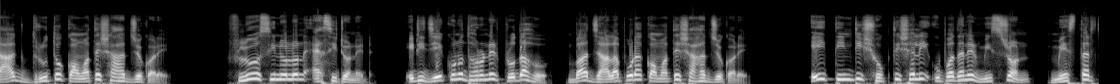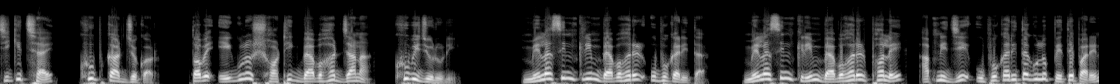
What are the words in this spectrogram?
দাগ দ্রুত কমাতে সাহায্য করে। ফ্লুওসিনোলন অ্যাসিটোনেট, এটি যে কোনো ধরনের প্রদাহ বা জ্বালাপোড়া কমাতে সাহায্য করে। এই তিনটি শক্তিশালী উপাদানের মিশ্রণ মেস্তার চিকিৎসায় খুব কার্যকর, তবে এগুলো সঠিক ব্যবহার জানা খুবই জরুরি। মেলাসিন ক্রিম ব্যবহারের উপকারিতা। মেলাসিন ক্রিম ব্যবহারের ফলে আপনি যে উপকারিতাগুলো পেতে পারেন,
